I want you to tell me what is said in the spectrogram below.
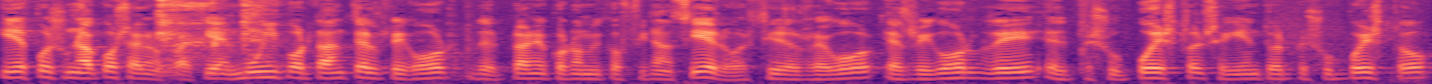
y después una cosa que nos parecía muy importante, el rigor del plan económico financiero, es decir, el rigor, el rigor del presupuesto, el seguimiento del presupuesto,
